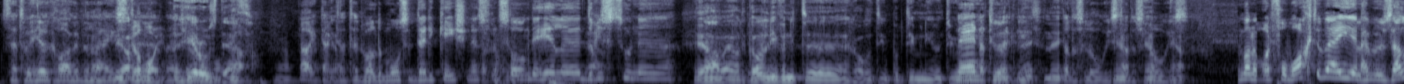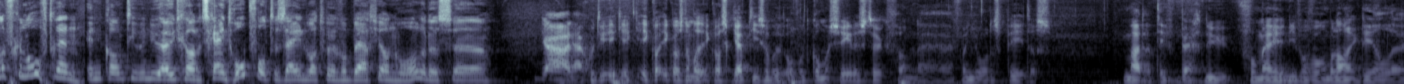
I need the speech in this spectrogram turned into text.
Zetten we heel graag in de lijst. Ja, heel mooi. Heroes Death. Ja. ja. ik denk dat het wel de mooiste dedication is van song. De hele drie seizoenen. Ja, maar had ik al liever niet uh, gehad op die manier natuurlijk. Nee, natuurlijk niet. Nee, Dat is logisch. dat is logisch. Maar wat verwachten wij? Hebben we zelf geloofd erin? In de kant die we nu uitgaan. Het schijnt hoopvol te zijn wat we van Bert-Jan horen. Dus, uh... Ja, nou goed. Ik, ik, ik, ik, was, ik was sceptisch over, over het commerciële stuk van, uh, van Joris Peters. Maar dat heeft Bert nu voor mij, in ieder geval voor een belangrijk deel, uh,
